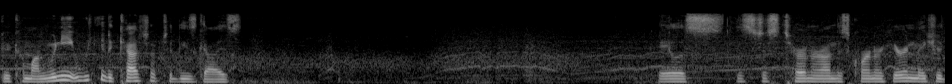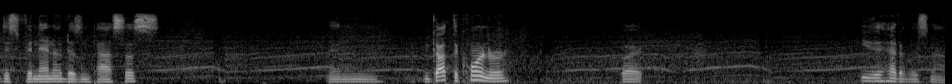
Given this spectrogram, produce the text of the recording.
Okay, come on. We need we need to catch up to these guys. Okay, let's let's just turn around this corner here and make sure this Veneno doesn't pass us. And we got the corner, but he's ahead of us now.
